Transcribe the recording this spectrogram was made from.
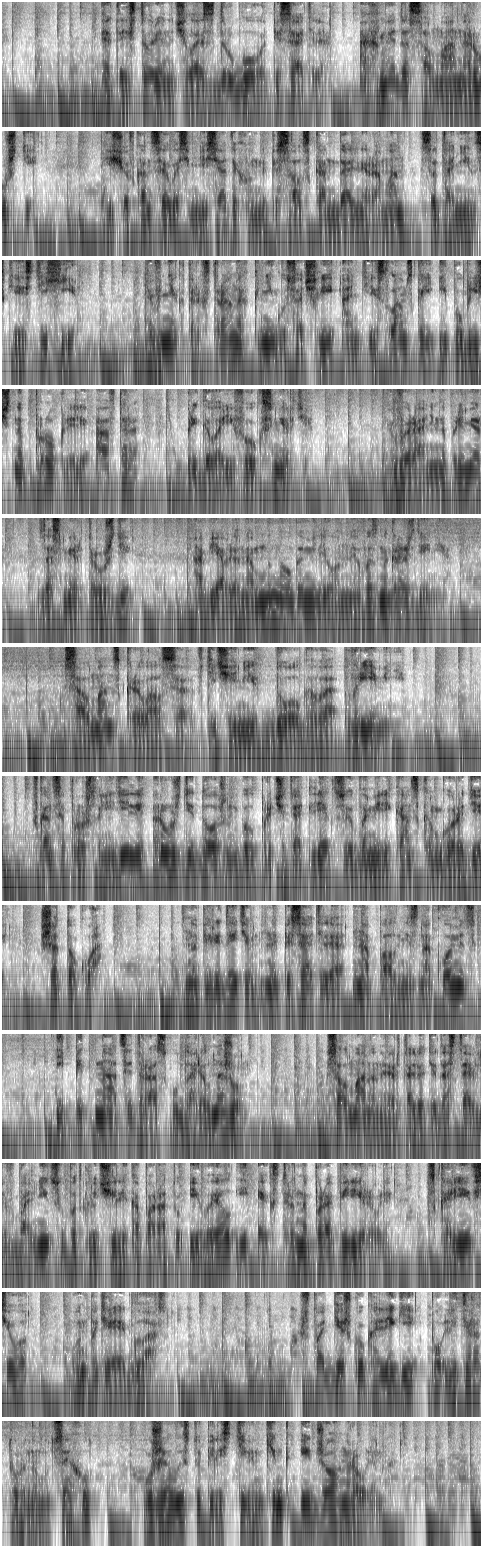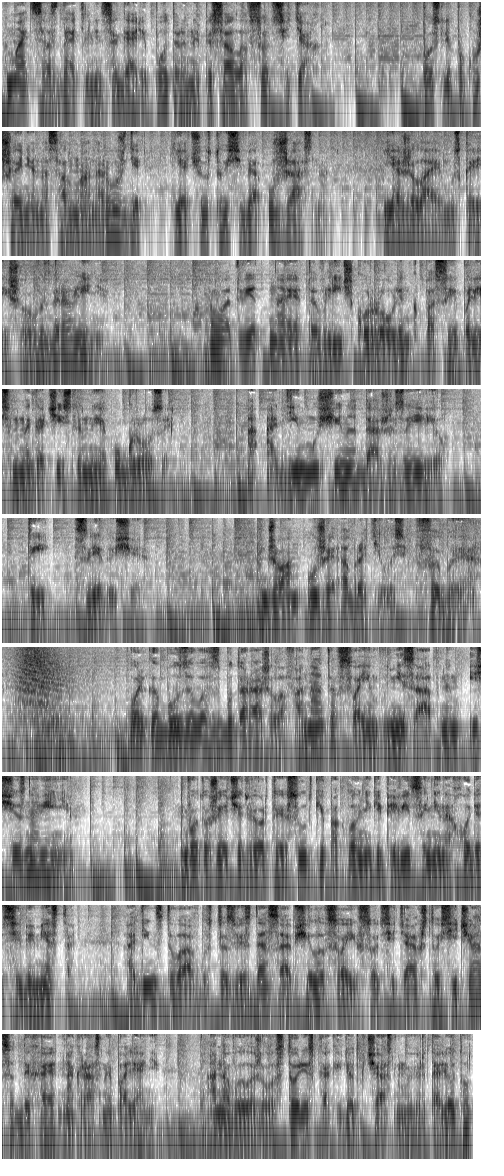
Эта история началась с другого писателя, Ахмеда Салмана Рушди. Еще в конце 80-х он написал скандальный роман «Сатанинские стихи», в некоторых странах книгу сочли антиисламской и публично прокляли автора, приговорив его к смерти. В Иране, например, за смерть Ружди объявлено многомиллионное вознаграждение. Салман скрывался в течение долгого времени. В конце прошлой недели Ружди должен был прочитать лекцию в американском городе Шатоква. Но перед этим на писателя напал незнакомец и 15 раз ударил ножом – Салмана на вертолете доставили в больницу, подключили к аппарату ИВЛ и экстренно прооперировали. Скорее всего, он потеряет глаз. В поддержку коллеги по литературному цеху уже выступили Стивен Кинг и Джоан Роулинг. Мать-создательница Гарри Поттера написала в соцсетях «После покушения на Салмана Ружди я чувствую себя ужасно. Я желаю ему скорейшего выздоровления». В ответ на это в личку Роулинг посыпались многочисленные угрозы. А один мужчина даже заявил «Ты следующая». Джоан уже обратилась в ФБР. Ольга Бузова взбудоражила фанатов своим внезапным исчезновением. Вот уже четвертые сутки поклонники певицы не находят себе места. 11 августа звезда сообщила в своих соцсетях, что сейчас отдыхает на Красной Поляне. Она выложила сторис, как идет к частному вертолету,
